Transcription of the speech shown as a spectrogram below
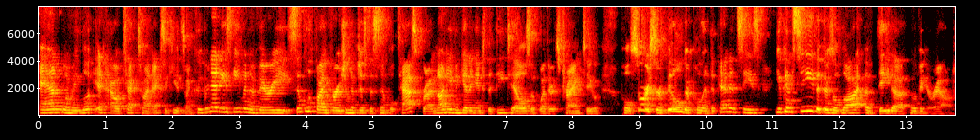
And when we look at how Tekton executes on Kubernetes, even a very simplified version of just a simple task run, not even getting into the details of whether it's trying to pull source or build or pull in dependencies, you can see that there's a lot of data moving around.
